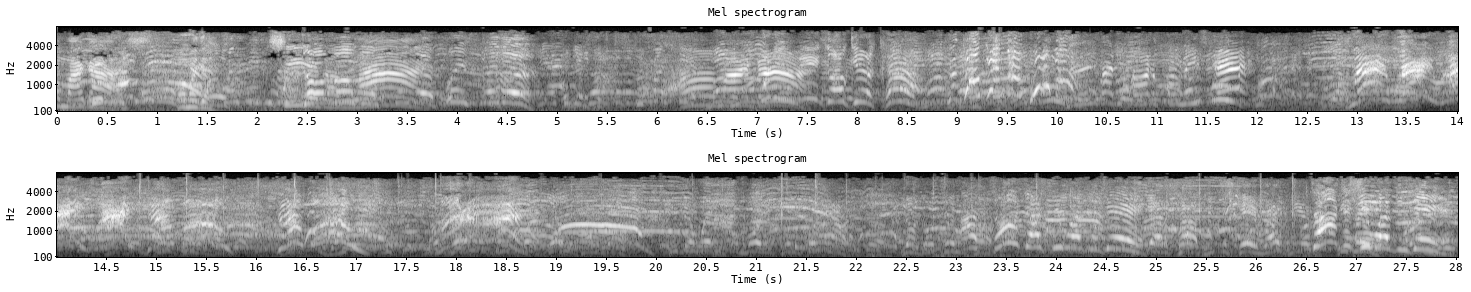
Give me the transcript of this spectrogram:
Oh my gosh. Oh my God. She is alive. Please stay there. Oh my God. Go get a cop. Go get my grandma. Anybody call the police here? Wait, wait, wait, wait. Don't move. Don't move. Hold on. You've been waiting for more than 24 hours. Yo, don't tell me. I told y'all she wasn't dead. You got a cop. He just came right here. Told you she wasn't dead.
